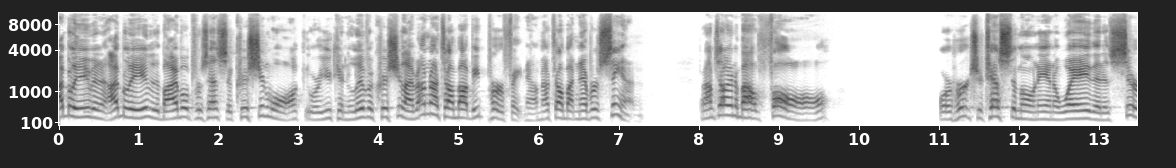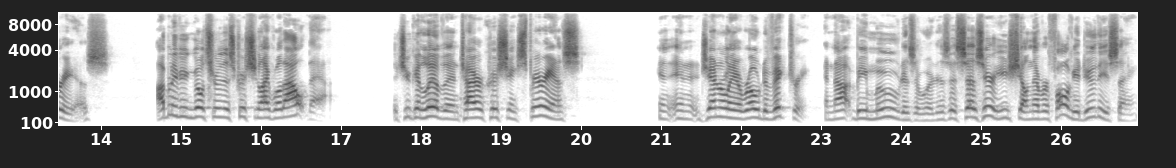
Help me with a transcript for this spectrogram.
I believe, and I believe the Bible presents a Christian walk where you can live a Christian life. I'm not talking about be perfect now. I'm not talking about never sin. But I'm talking about fall or hurt your testimony in a way that is serious. I believe you can go through this Christian life without that. That you can live the entire Christian experience in, in generally a road to victory and not be moved as it would. As it says here, you shall never fall if you do these things.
